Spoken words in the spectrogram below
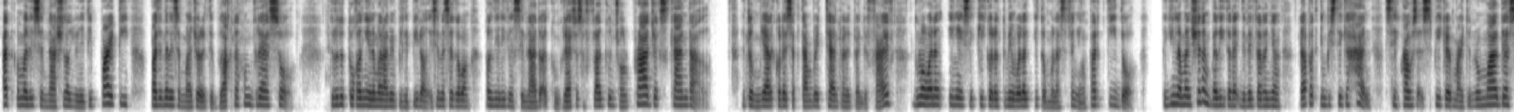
at umalis sa National Unity Party, pati na rin sa majority bloc ng Kongreso. Tinututukan ngayon ng maraming Pilipino ang isinasagawang pagdinig ng Senado at Kongreso sa flood control project scandal. Nitong Miyerkules, September 10, 2025, gumawa ng ingay si Kiko nang tumiwalag ito mula sa kanyang partido. Naging laman siya ng balita na idineklara niyang dapat imbestigahan si House Speaker Martin Romualdez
